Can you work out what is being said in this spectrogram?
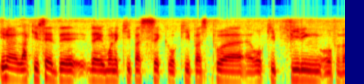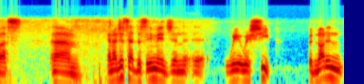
you know, like you said, they they want to keep us sick or keep us poor or keep feeding off of us. Um, and I just had this image, and uh, we, we're sheep, but not in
